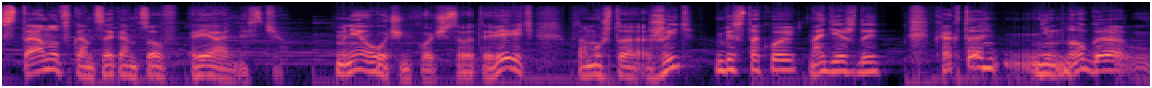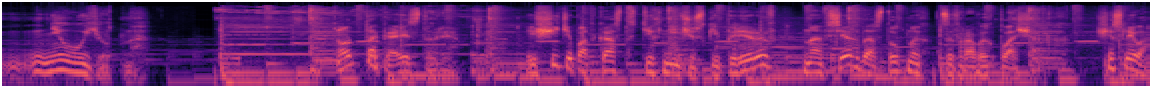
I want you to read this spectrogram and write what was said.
станут в конце концов реальностью. Мне очень хочется в это верить, потому что жить без такой надежды как-то немного неуютно. Вот такая история. Ищите подкаст «Технический перерыв» на всех доступных цифровых площадках. Счастливо!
